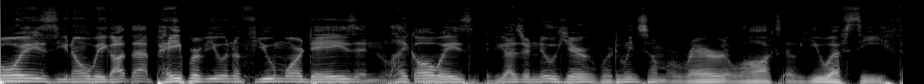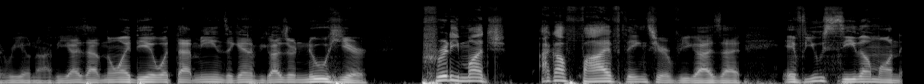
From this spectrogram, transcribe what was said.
boys. You know, we got that pay per view in a few more days. And like always, if you guys are new here, we're doing some rare locks of UFC 309. If you guys have no idea what that means, again, if you guys are new here, pretty much, I got five things here for you guys that if you see them on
